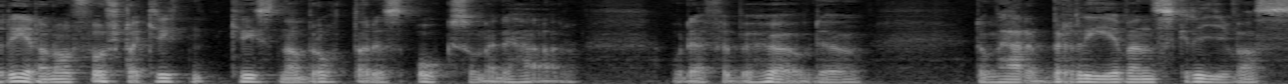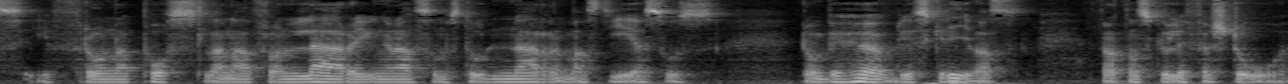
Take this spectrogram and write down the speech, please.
Redan de första kristna brottades också med det här. Och därför behövde de här breven skrivas ifrån apostlarna, från lärjungarna som stod närmast Jesus. De behövde skrivas för att de skulle förstå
